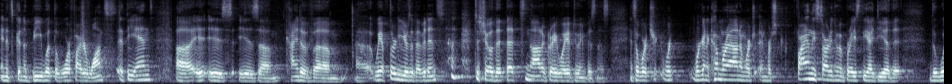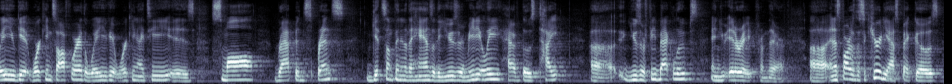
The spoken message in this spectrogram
and it's going to be what the warfighter wants at the end, uh, is, is um, kind of, um, uh, we have 30 years of evidence to show that that's not a great way of doing business. And so we're, tr- we're, we're going to come around and we're, and we're finally starting to embrace the idea that the way you get working software, the way you get working IT is small, rapid sprints get something into the hands of the user immediately, have those tight uh, user feedback loops, and you iterate from there. Uh, and as far as the security aspect goes,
